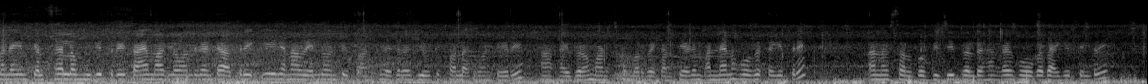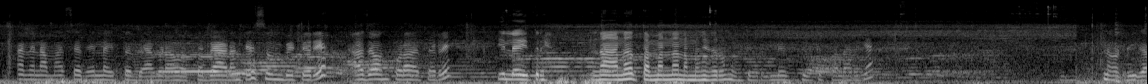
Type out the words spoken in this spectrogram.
ಮನೆಗಿನ ಕೆಲಸ ಎಲ್ಲ ಮುಗೀತು ರೀ ಟೈಮ್ ಆಗಲಿ ಒಂದು ಗಂಟೆ ಆತ್ರಿ. ಈಗ ನಾವು ಎಲ್ಲಿ ಹೊಂಟಿಪ್ಪ ಅಂತ ಹೇಳಿದ್ರೆ ಬ್ಯೂಟಿ ಪಾರ್ಲರ್ ಹೊಂಟೀವಿ ರೀ ಹಾಂ, ಐಬ್ರೋ ಮಾಡಿಸ್ಕೊಂಬರ್ಬೇಕಂತೇಳಿ ಮೊನ್ನೆನೂ ಹೋಗ್ಬೇಕಾಗಿತ್ತು ರೀ ನನಗೆ ಸ್ವಲ್ಪ ಬಿಜಿ ಇದ್ವಲ್ಲ ರೀ ಹಂಗಾಗಿ ಹೋಗೋದಾಗಿತ್ತಿಲ್ಲ ರೀ ಆಮೇಲೆ ಅಮಾಸೆ ಅದೆಲ್ಲ ಇತ್ತು ಬ್ಯಾಡ ಅವತ್ತು ಬ್ಯಾಡ ಅಂತೇಳಿ ಸುಮ್ಮ ಬಿಟ್ಟಿವಿ ರೀ ಅದ ಒಂದು ಕೂಡ ಆಯ್ತಾರೆ ರೀ ಇಲ್ಲೇ ಐತ್ರಿ. ನಾನು ತಮ್ಮನ್ನ ನಮ್ಮ ಮನೆಯವರು ಹೊಂಟೀವಿ ರೀ ಇಲ್ಲೇ ಬ್ಯೂಟಿ ಪಾರ್ಲರ್ಗೆ ನೋಡ್ರಿ ಈಗ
